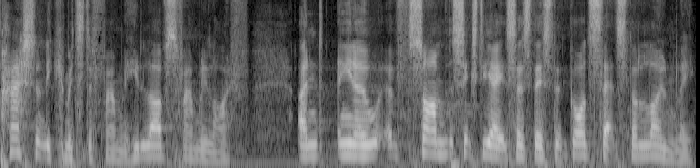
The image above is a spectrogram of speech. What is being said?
Passionately committed to family. He loves family life. And, you know, Psalm 68 says this that God sets the lonely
